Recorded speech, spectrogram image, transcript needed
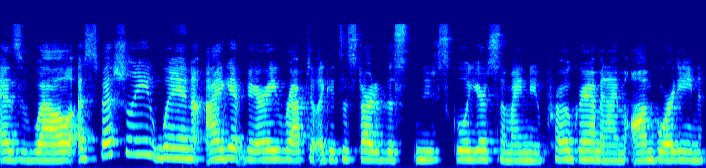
as well, especially when I get very wrapped up, like it's the start of this new school year. So my new program and I'm onboarding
